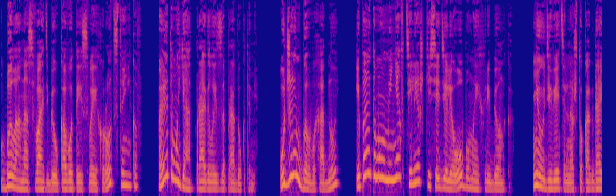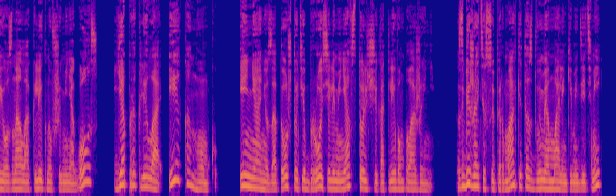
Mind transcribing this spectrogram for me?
была на свадьбе у кого-то из своих родственников, поэтому я отправилась за продуктами. У Джейн был выходной, и поэтому у меня в тележке сидели оба моих ребенка. Неудивительно, что когда я узнала окликнувший меня голос, я прокляла и экономку, и няню за то, что те бросили меня в столь щекотливом положении. Сбежать из супермаркета с двумя маленькими детьми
